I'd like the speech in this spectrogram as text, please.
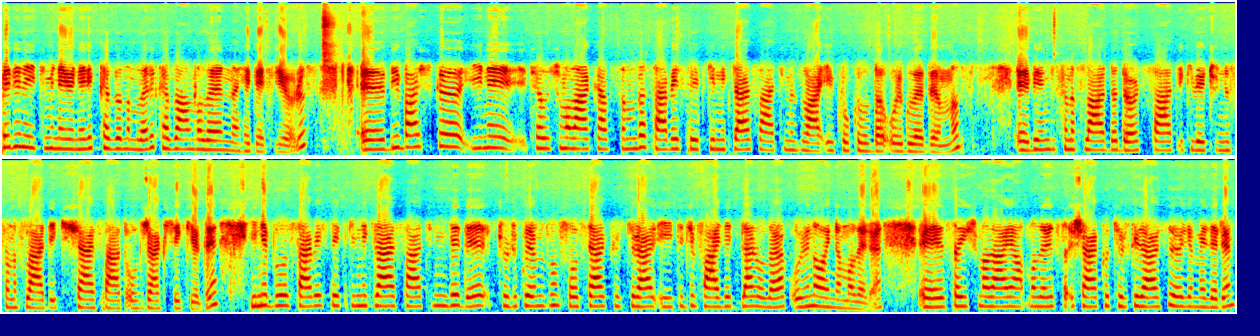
beden eğitimine yönelik kazanımları kazanmalarını hedefliyoruz. E, bir başka yine çalışmalar kapsamında serbest etkinlikler saatimiz var ilkokulda uyguladığımız. E, birinci sınıflarda 4 saat, 2 ve 3. sınıflarda ikişer saat olacak şekilde. Yine bu serbest etkinlikler saatinde de çocuklarımızın sosyal, kültürel, eğitici faaliyetler olarak oyun oynamaları, e, sayışmalar yapmaları, şarkı, türküler söylemeleri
